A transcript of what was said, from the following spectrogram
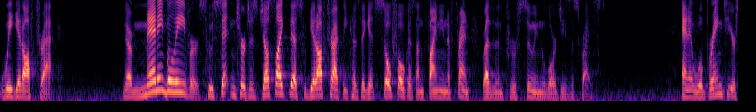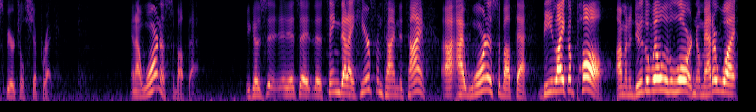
we get off track. There are many believers who sit in churches just like this who get off track because they get so focused on finding a friend rather than pursuing the Lord Jesus Christ. And it will bring to your spiritual shipwreck. And I warn us about that because it's a, the thing that I hear from time to time. I, I warn us about that. Be like a Paul. I'm going to do the will of the Lord no matter what,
